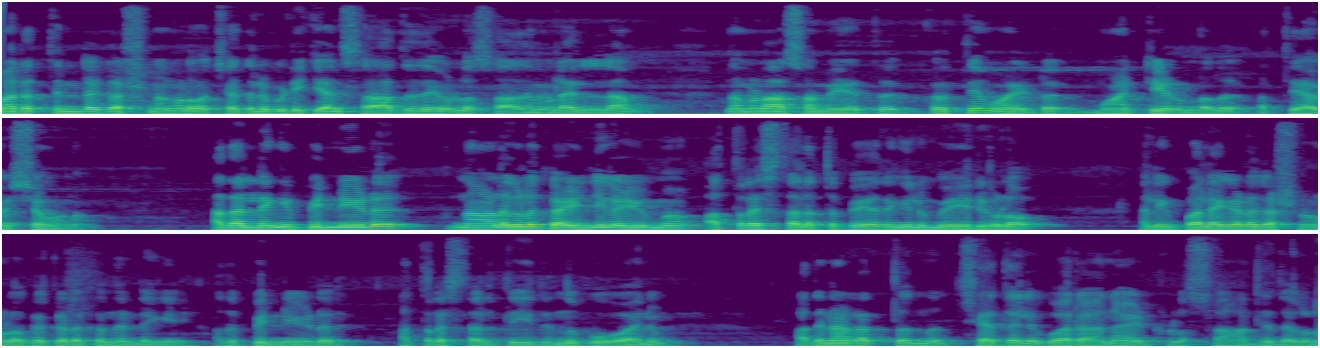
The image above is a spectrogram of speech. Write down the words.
മരത്തിന്റെ കഷ്ണങ്ങളോ ചെതൽ പിടിക്കാൻ സാധ്യതയുള്ള സാധനങ്ങളെല്ലാം നമ്മൾ ആ സമയത്ത് കൃത്യമായിട്ട് മാറ്റിയിടേണ്ടത് അത്യാവശ്യമാണ്. അതല്ലെങ്കിൽ പിന്നീട് നാളുകൾ കഴിഞ്ഞ് കഴിയുമ്പോൾ അത്ര സ്ഥലത്ത് ഇപ്പോൾ ഏതെങ്കിലും വേരുകളോ അല്ലെങ്കിൽ പലകയുടെ കഷ്ണങ്ങളൊക്കെ കിടക്കുന്നുണ്ടെങ്കിൽ അത് പിന്നീട് അത്ര സ്ഥലത്ത് ഇരുന്ന് പോകാനും അതിനകത്തുനിന്ന് ചെതൽ വരാനായിട്ടുള്ള സാധ്യതകൾ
